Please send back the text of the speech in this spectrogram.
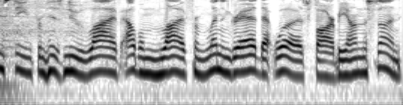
Malmsteen from his new live album, live from Leningrad, that was Far Beyond the Sun.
